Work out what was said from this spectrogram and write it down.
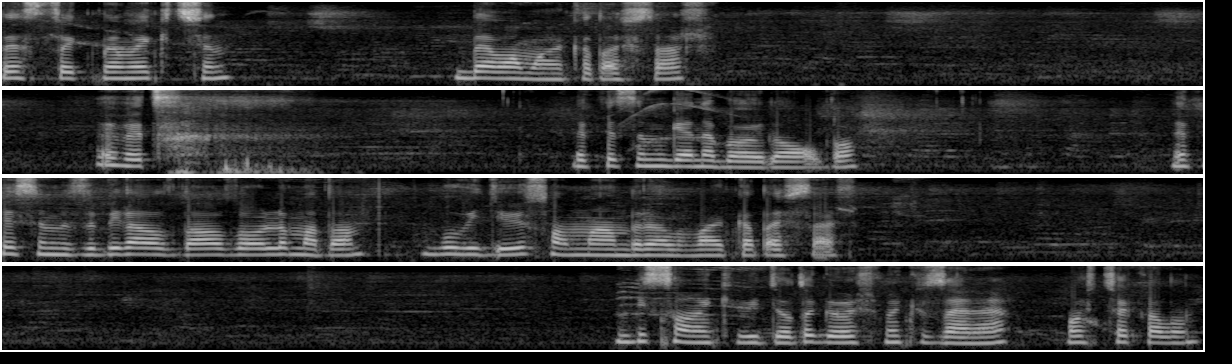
desteklemek için devam arkadaşlar. Evet. Nefesim gene böyle oldu. Nefesimizi biraz daha zorlamadan bu videoyu sonlandıralım arkadaşlar. Bir sonraki videoda görüşmek üzere. Hoşçakalın.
